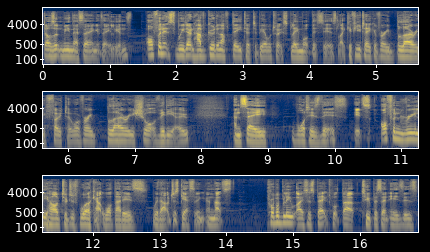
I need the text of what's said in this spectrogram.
doesn't mean they're saying it's aliens. Often it's we don't have good enough data to be able to explain what this is. Like if you take a very blurry photo or a very blurry short video and say, what is this? It's often really hard to just work out what that is without just guessing. And that's probably, I suspect, what that 2% is, is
